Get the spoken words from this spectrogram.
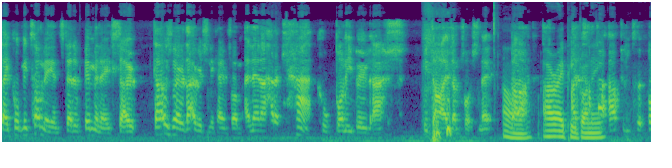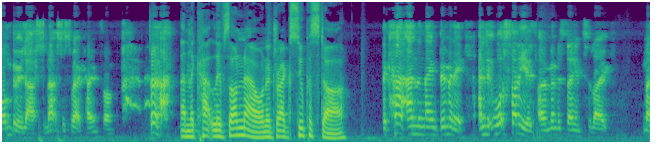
they called me Tommy instead of Bimini. So that was where that originally came from. And then I had a cat called Bonnie Boulash, He died unfortunately. Oh, R.I.P. I Bonnie. that up and put Bon Boulash, and that's just where it came from. And the cat lives on now on a drag superstar. the cat and the name Bimini. And what's funny is, I remember saying to like my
